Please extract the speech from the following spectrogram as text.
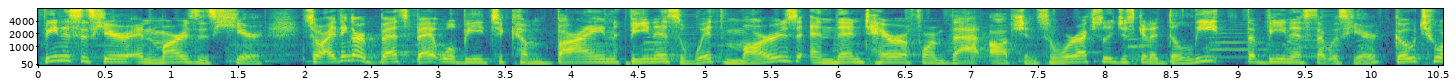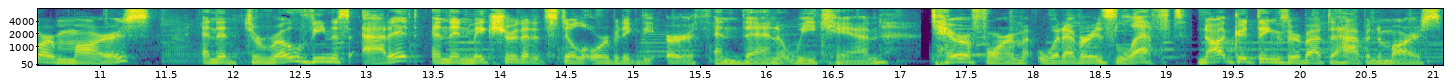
Venus is here and Mars is here. So I think our best bet will be to combine Venus with Mars and then terraform that option. So we're actually just gonna delete the Venus that was here, go to our Mars, and then throw Venus at it and then make sure that it's still orbiting the Earth. And then we can terraform whatever is left. Not good things are about to happen to Mars.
